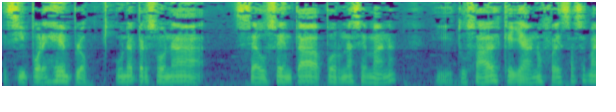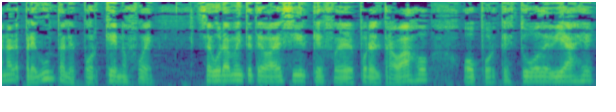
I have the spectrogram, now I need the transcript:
si, por ejemplo, una persona se ausenta por una semana y tú sabes que ya no fue esa semana, le pregúntale por qué no fue. Seguramente te va a decir que fue por el trabajo o porque estuvo de viaje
